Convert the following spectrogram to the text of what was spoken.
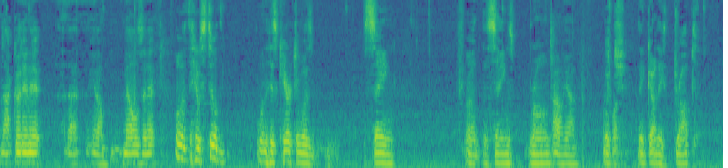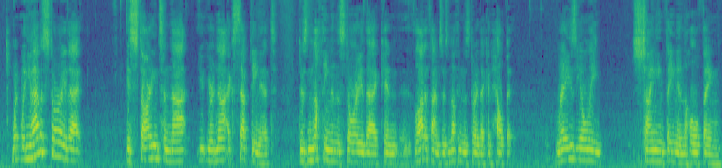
not good in it. That you know, Mel's in it. Well, he was still when his character was saying uh, the sayings wrong, Oh yeah. Which which thank God they dropped. when, when you have a story that is starting to not you're not accepting it there's nothing in the story that can a lot of times there's nothing in the story that can help it ray's the only shining thing in the whole thing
